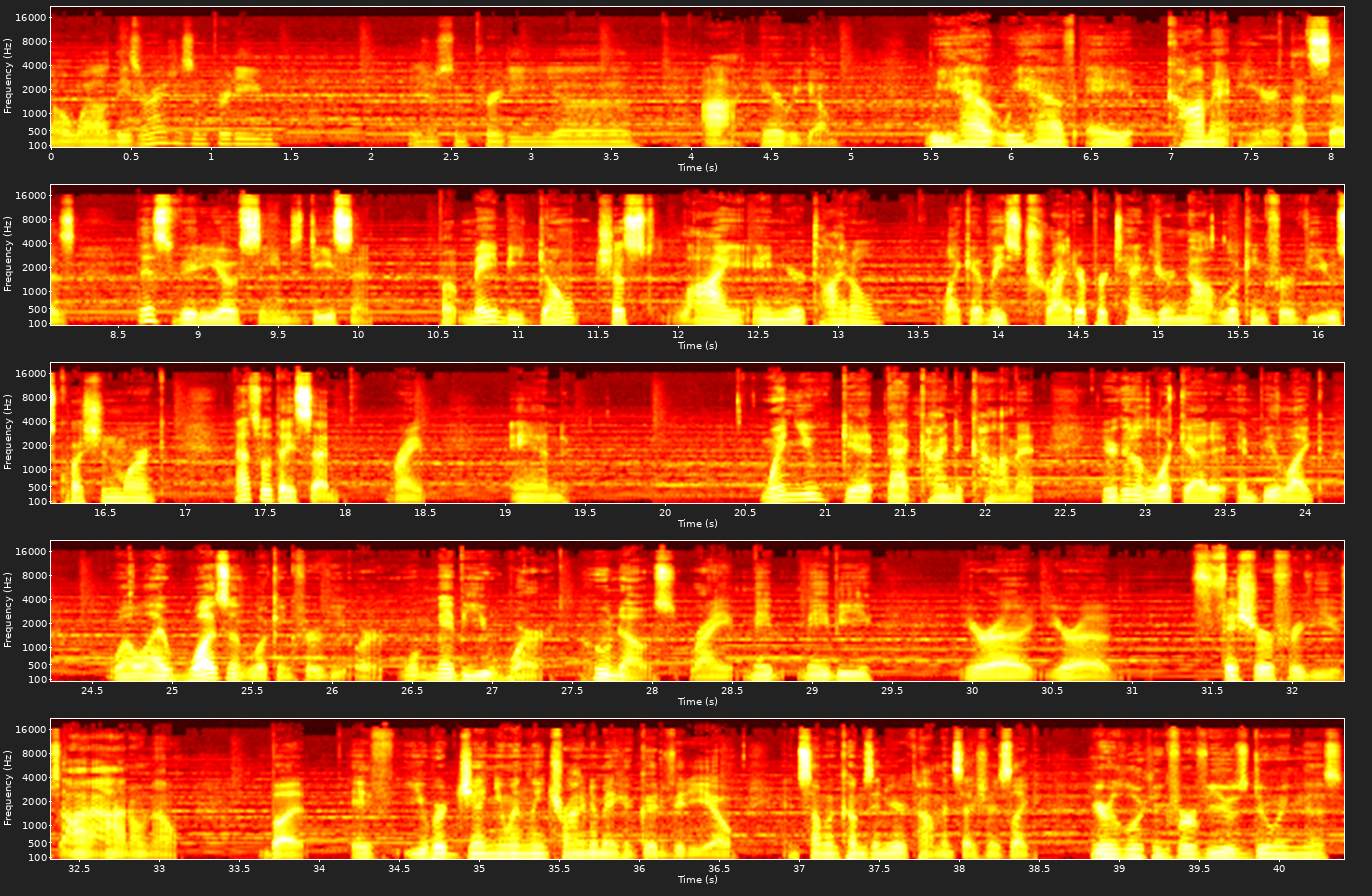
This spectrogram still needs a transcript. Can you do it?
Oh wow, these are actually some pretty. These are some pretty. Uh, ah, here we go. We have we have a comment here that says this video seems decent, but maybe don't just lie in your title, like at least try to pretend you're not looking for views question mark. That's what they said, right? And when you get that kind of comment, you're going to look at it and be like, well, I wasn't looking for a viewer. Well, maybe you were. Who knows, right? Maybe maybe you're a you're a fisher for views. I I don't know. But if you were genuinely trying to make a good video and someone comes into your comment section is like, "You're looking for views doing this."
